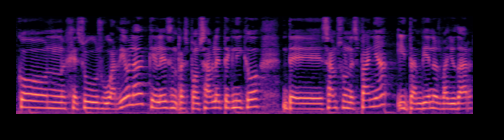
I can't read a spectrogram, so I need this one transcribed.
con Jesús Guardiola, que él es responsable técnico de Samsung España y también nos va a ayudar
